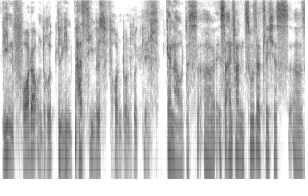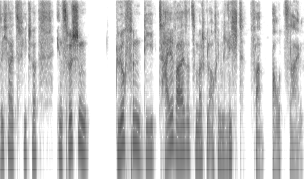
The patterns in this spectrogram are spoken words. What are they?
wie ein Vorder- und Rücklicht, wie ein passives Front- und Rücklicht. Genau, das äh, ist einfach ein zusätzliches äh, Sicherheitsfeature. Inzwischen dürfen die teilweise zum Beispiel auch im Licht verbaut sein.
